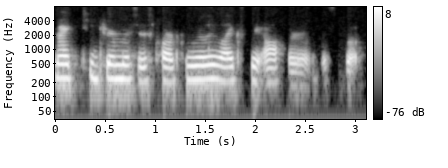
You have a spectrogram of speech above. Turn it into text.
My teacher, Mrs. Clark, really likes the author of this book.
